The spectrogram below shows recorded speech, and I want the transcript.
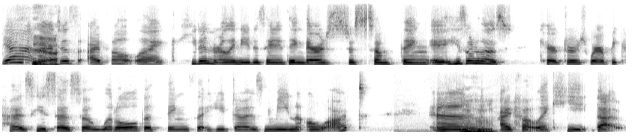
Yeah, yeah. I just I felt like he didn't really need to say anything. There's just something. It, he's one of those characters where because he says so little, the things that he does mean a lot and mm-hmm. I felt like he that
